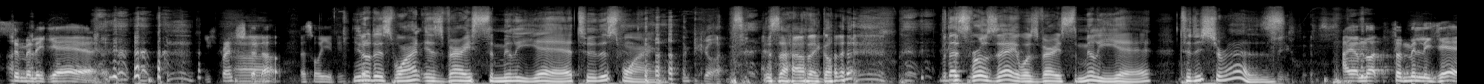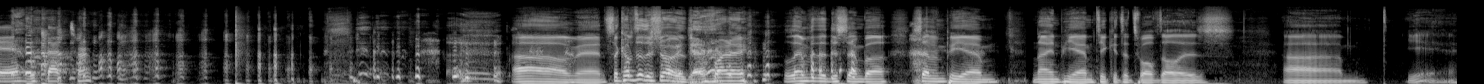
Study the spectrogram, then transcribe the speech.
Similar, yeah. You Frenched it up. That's all you do. You know, this wine is very familiar to this wine. God. is that how they got it? But this rosé was very familiar to this Shiraz. I am not familiar with that term. Oh man! So come to the show Friday, 11th of December, 7 p.m., 9 p.m. Tickets are twelve dollars. Um, yeah,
